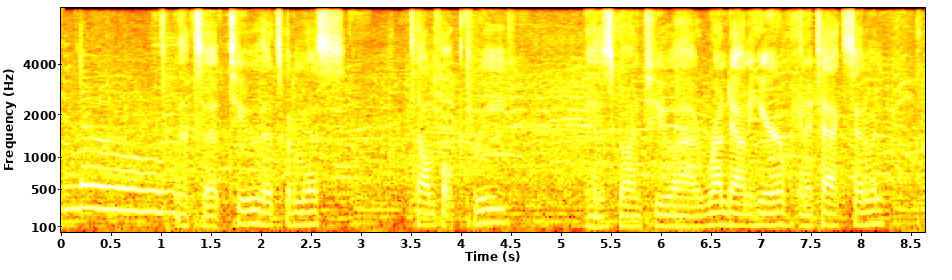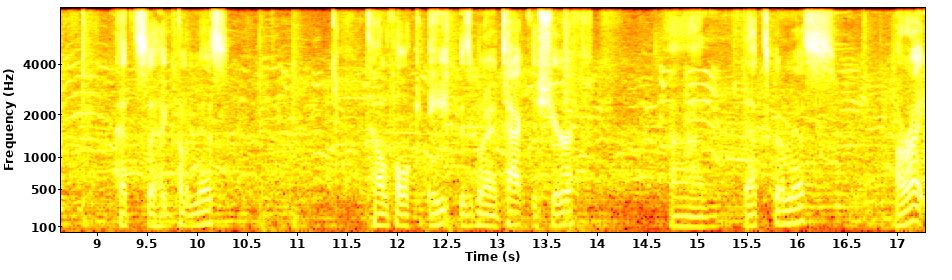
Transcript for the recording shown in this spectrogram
No. That's a two. That's going to miss. Townfolk three is going to uh, run down here and attack Cinnamon. That's uh, going to miss. Townfolk eight is going to attack the sheriff. Uh, that's going to miss. All right.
